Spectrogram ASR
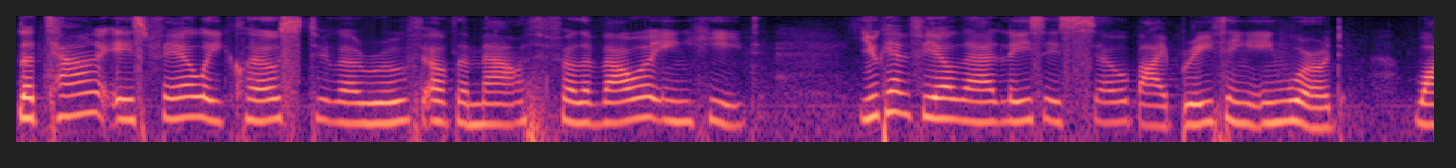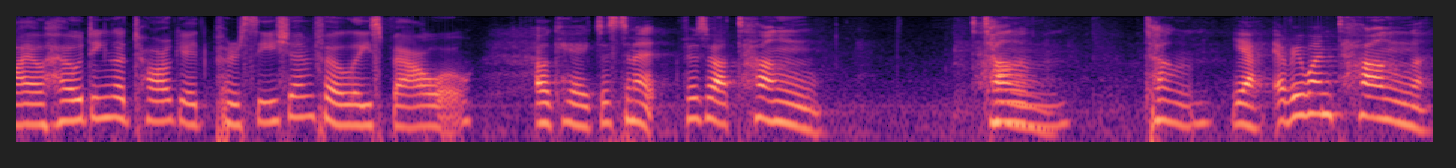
The tongue is fairly close to the roof of the mouth for the vowel in heat. You can feel that this is so by breathing inward while holding the target position for this vowel. Okay, just a minute. First of all, tongue. Tongue. Tongue. Yeah, everyone, tongue.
